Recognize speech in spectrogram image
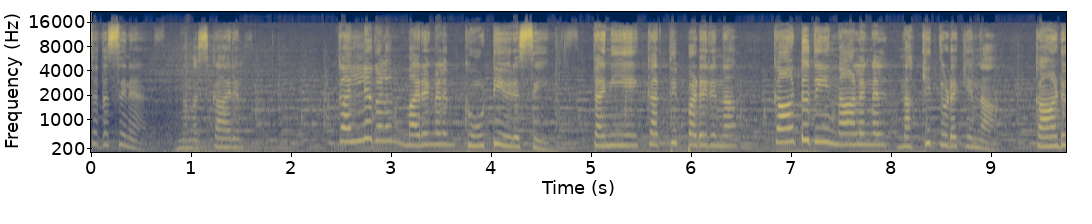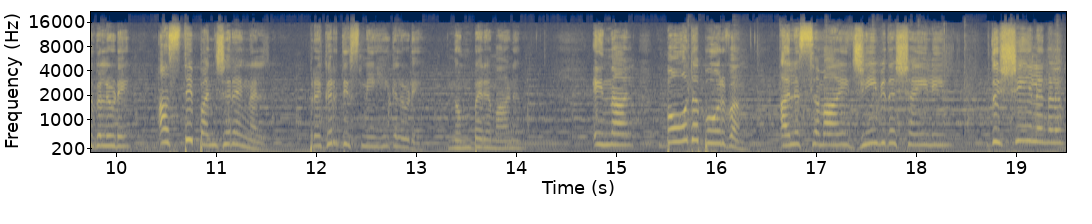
നമസ്കാരം. കല്ലുകളും മരങ്ങളും കൂട്ടിയുരസി തനിയെ കത്തിപ്പടരുന്ന കാട്ടുതീ നാളങ്ങൾ നക്കിത്തുടയ്ക്കുന്ന കാടുകളുടെ അസ്ഥിപഞ്ചരങ്ങൾ പ്രകൃതി സ്നേഹികളുടെ നൊമ്പരമാണ്. എന്നാൽ ബോധപൂർവം അലസമായ ജീവിതശൈലിയും ദുശീലങ്ങളും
